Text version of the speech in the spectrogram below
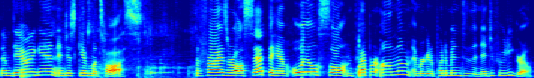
them down again and just give them a toss. The fries are all set. They have oil, salt, and pepper on them, and we're going to put them into the Ninja Foodi grill.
